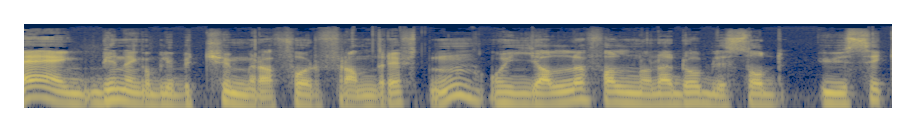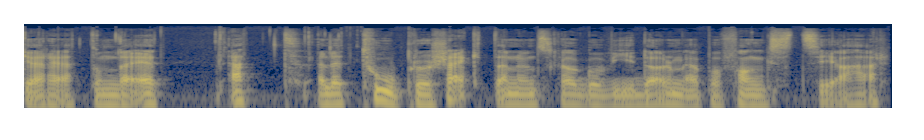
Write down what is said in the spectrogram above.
jeg, begynner jeg å bli bekymra for framdriften. Og i alle fall når det da blir sådd usikkerhet om det er ett eller to prosjekt en ønsker å gå videre med på fangstsida her.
